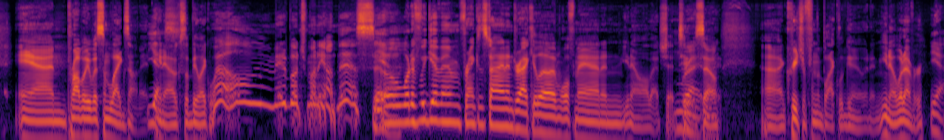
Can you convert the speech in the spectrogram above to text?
and probably with some legs on it. You know, because they'll be like, "Well, we made a bunch of money on this, so Yeah. what if we give him Frankenstein and Dracula and Wolfman and you know all that shit too?" Right, so, Uh, Creature from the Black Lagoon and you know whatever. yeah,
